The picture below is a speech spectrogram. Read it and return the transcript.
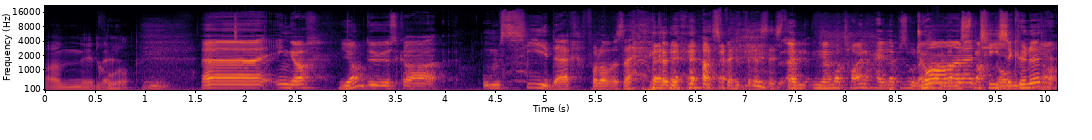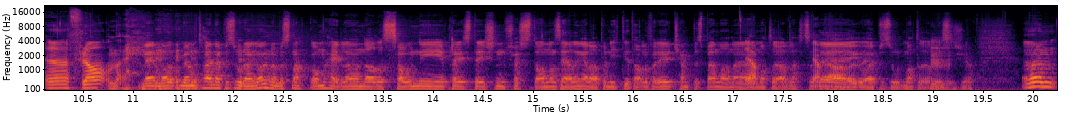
Ja, nydelig. Cool. Uh, Ingar, Ja. du skal omsider få lov å si hva du har spilt i det siste. Vi må ta en hel episode Du har ti om- sekunder Ja. eh, fra Nei. Vi må, vi må ta en episode en gang når vi snakker om hele den der Sony PlayStation første annonseringa på 90-tallet, for det er jo kjempespennende Ja. materiale. Så Ja, det er jo episodemateriale i seg selv. Um,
